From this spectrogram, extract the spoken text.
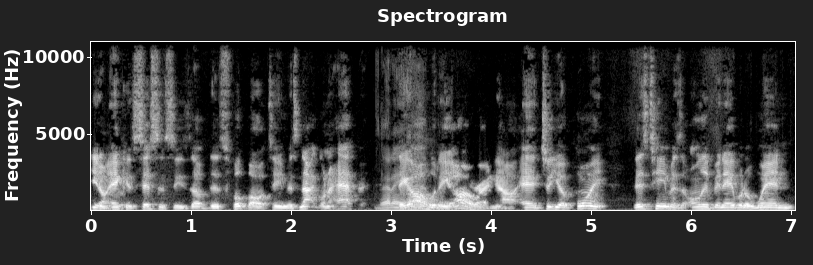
you know inconsistencies of this football team. It's not going to happen. They are who they are right now. And to your point, this team has only been able to win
